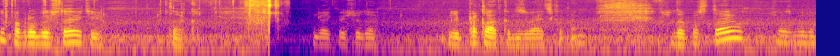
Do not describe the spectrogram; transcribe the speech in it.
Я попробую вставить ее. Так. Гайку сюда. Или прокладка называется, как она. Сюда поставил. Сейчас буду.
